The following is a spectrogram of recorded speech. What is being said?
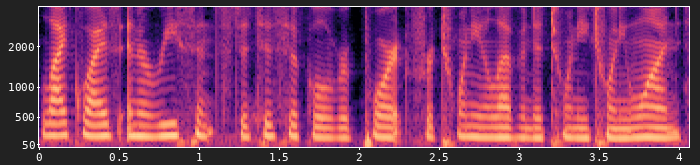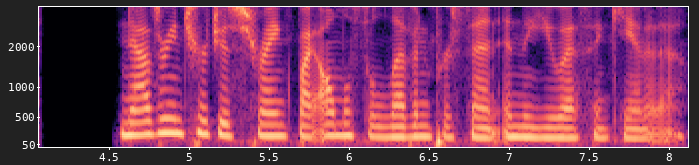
Likewise, in a recent statistical report for 2011 to 2021, Nazarene churches shrank by almost 11% in the US and Canada.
